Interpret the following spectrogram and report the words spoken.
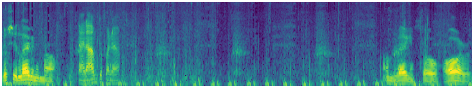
your shit lagging or not? Nah, nah, I'm good for now. I'm lagging so hard.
